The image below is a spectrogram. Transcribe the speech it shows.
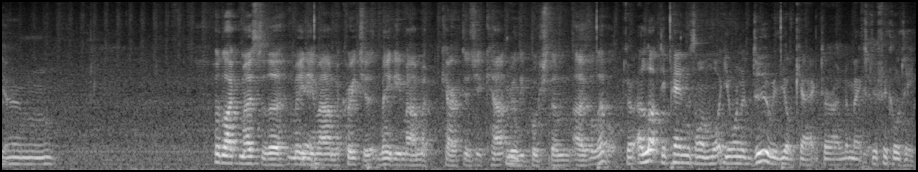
Yep. Um, But like most of the medium armor creatures, medium armor characters, you can't really push them over level. so a lot depends on what you want to do with your character under max difficulty.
